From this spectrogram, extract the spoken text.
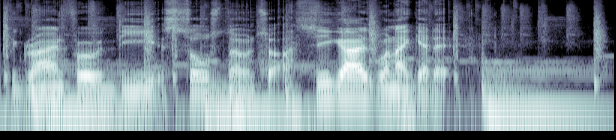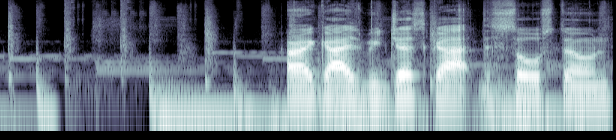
to grind for the soul stone. So I'll see you guys when I get it. Alright guys, we just got the soul stone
